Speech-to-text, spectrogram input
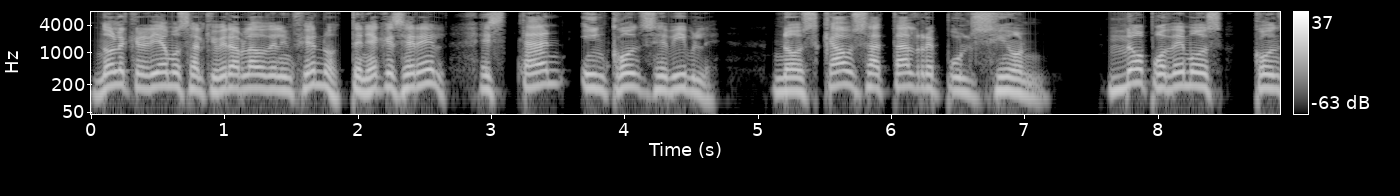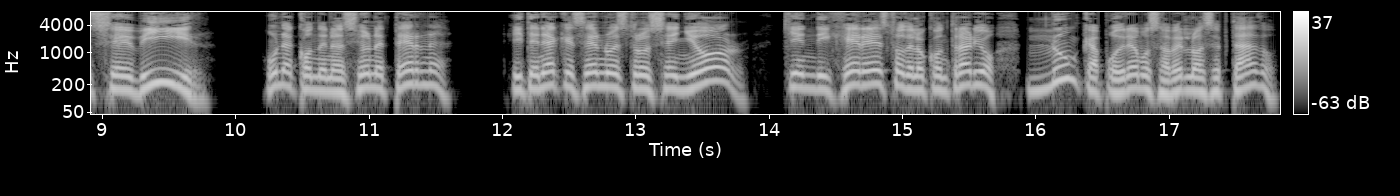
no le creeríamos al que hubiera hablado del infierno. Tenía que ser Él. Es tan inconcebible. Nos causa tal repulsión. No podemos concebir una condenación eterna. Y tenía que ser nuestro Señor quien dijera esto. De lo contrario, nunca podríamos haberlo aceptado.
